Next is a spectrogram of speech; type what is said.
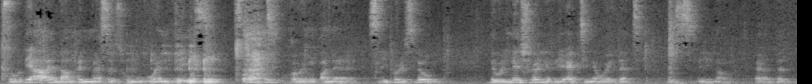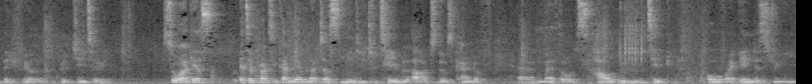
So there are a lumpen masses who, when things start going on a slippery slope, they will naturally react in a way that is, you know, uh, that they feel a bit jittery. So I guess at a practical level, I just need you to table out those kind of uh, methods. How do we take over industry,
